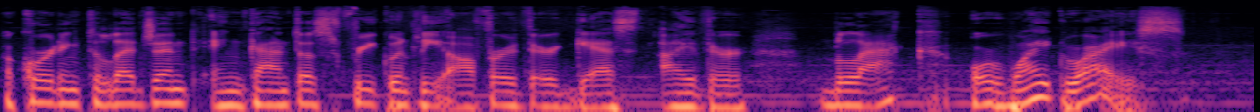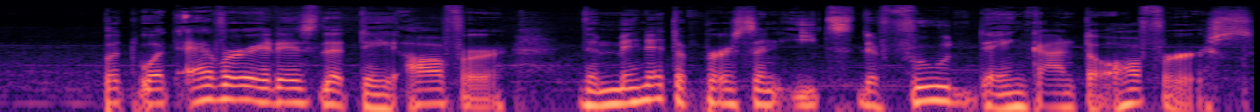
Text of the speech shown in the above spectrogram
According to legend, encantos frequently offer their guests either black or white rice, but whatever it is that they offer, the minute a person eats the food the Encanto offers,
